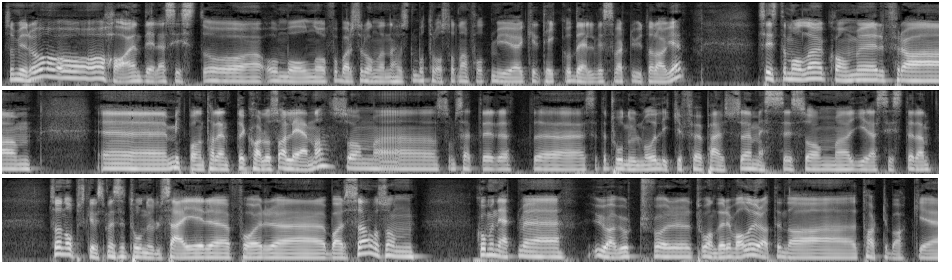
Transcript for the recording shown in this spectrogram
som gjør å, ha en del assist og, og mål nå for Barcelona denne høsten, på tross av at han har fått mye kritikk og delvis vært ute av laget. Siste målet kommer fra eh, midtbanetalentet Carlos Alena, som, eh, som setter, et, eh, setter 2-0-målet like før pause. Messi som eh, gir assist til den. Så en oppskriftsmessig 2-0-seier eh, for eh, Barca, og som kombinert med uavgjort for to andre rivaler, at de da tar tilbake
